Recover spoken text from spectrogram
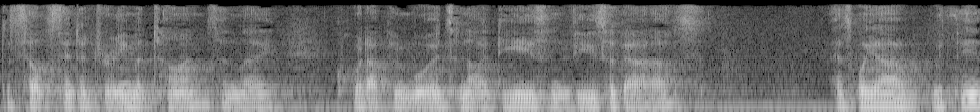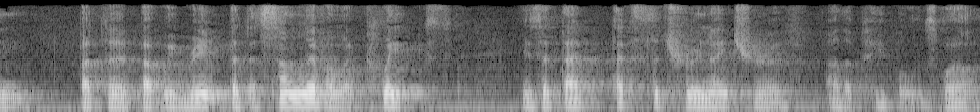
the self-centered dream at times and they're caught up in words and ideas and views about us as we are with them. But, the, but, we re- but at some level it clicks, is that, that that's the true nature of other people as well.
